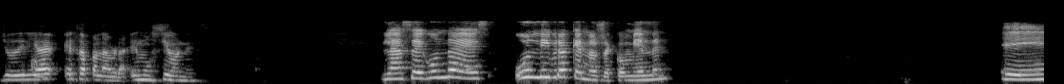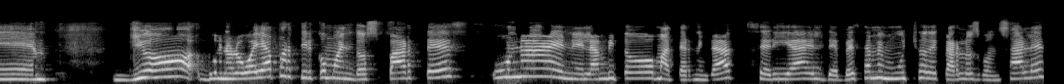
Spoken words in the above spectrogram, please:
yo diría esa palabra, emociones. La segunda es un libro que nos recomienden. Eh, yo, bueno, lo voy a partir como en dos partes. Una en el ámbito maternidad sería el de Bésame mucho de Carlos González.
